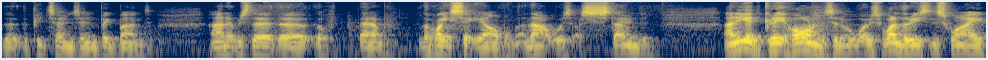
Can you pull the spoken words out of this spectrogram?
the, the Pete Townshend big band, and it was the the the, um, the White City album, and that was astounding. And he had great horns, and it was one of the reasons why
